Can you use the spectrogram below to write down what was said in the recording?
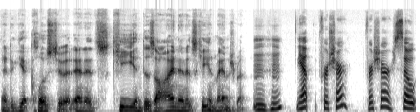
and to get close to it and it's key in design and it's key in management Mm-hmm. Yep, for sure. For sure. So,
